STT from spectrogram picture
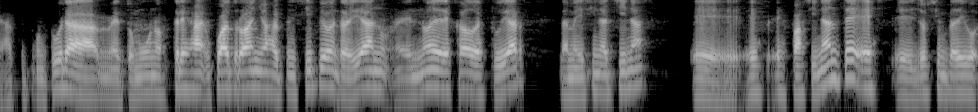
acupuntura me tomó unos 3, 4 años al principio, en realidad eh, no, he dejado de estudiar la medicina china, eh, es, fascinante, es, yo siempre digo,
